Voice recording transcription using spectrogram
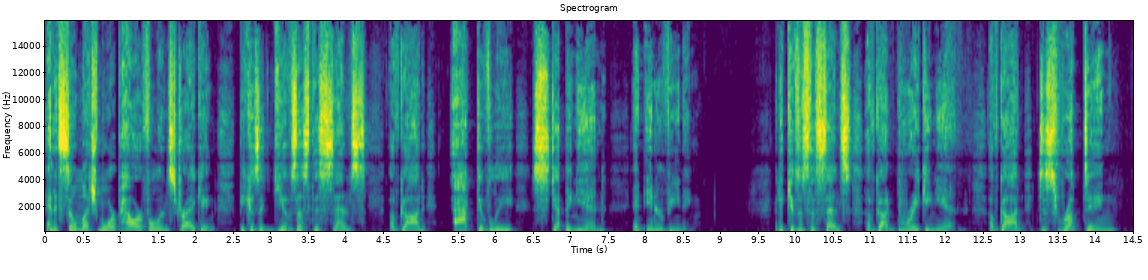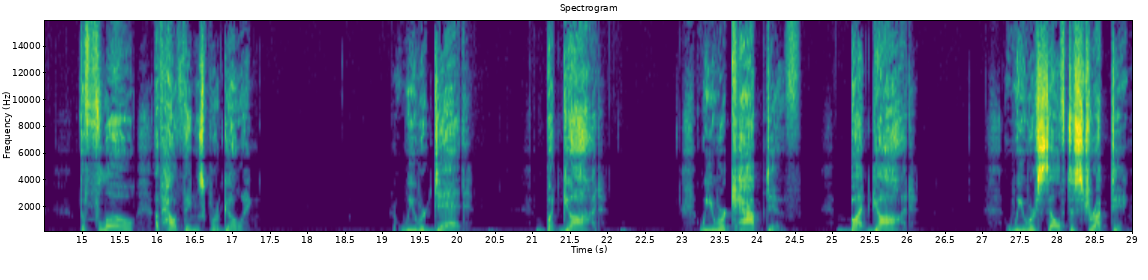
And it's so much more powerful and striking because it gives us this sense of God actively stepping in and intervening. And it gives us the sense of God breaking in, of God disrupting the flow of how things were going. We were dead, but God. We were captive, but God. We were self destructing,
